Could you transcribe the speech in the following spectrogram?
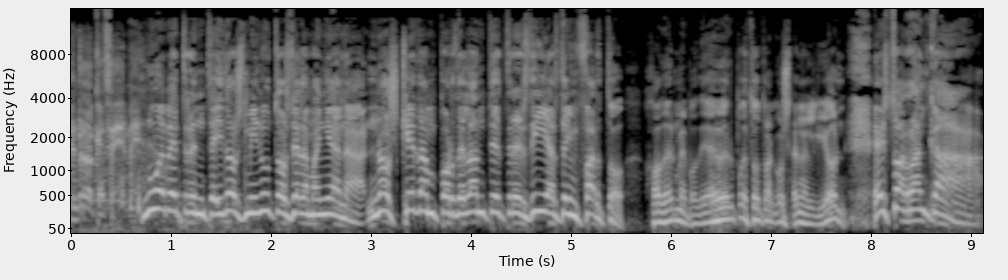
En Rock FM. 9.32 minutos de la mañana. Nos quedan por delante tres días de infarto. Joder, me podía haber puesto otra cosa en el guion. ¡Esto arranca!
